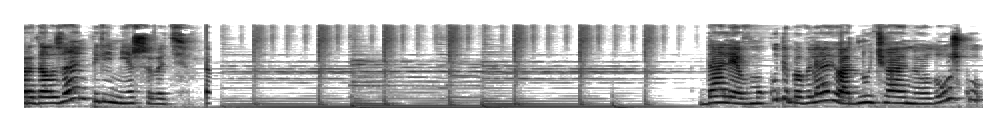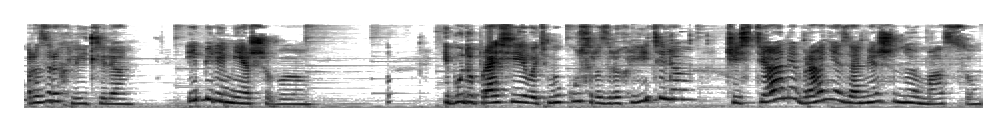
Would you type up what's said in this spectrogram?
Продолжаем перемешивать. Далее в муку добавляю одну чайную ложку разрыхлителя и перемешиваю. И буду просеивать муку с разрыхлителем частями в ранее замешанную массу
